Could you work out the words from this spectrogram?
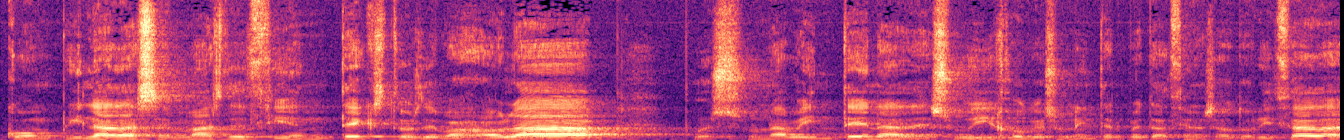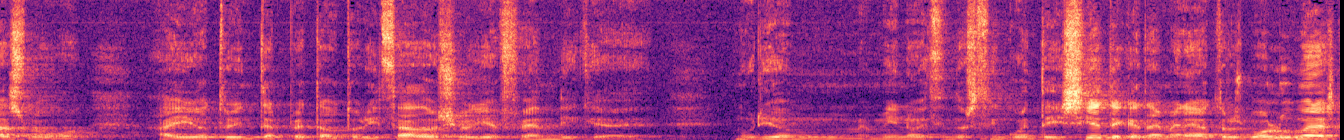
compiladas en más de 100 textos de Bajaola, pues una veintena de su hijo, que son interpretaciones autorizadas, luego hay otro intérprete autorizado, Shoghi Effendi, que murió en 1957, que también hay otros volúmenes.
